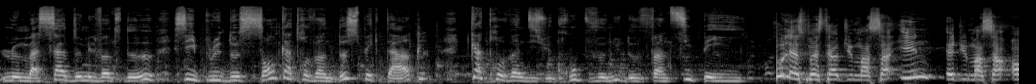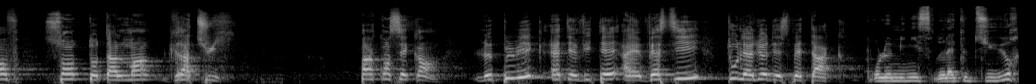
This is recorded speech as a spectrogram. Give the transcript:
Le Massa 2022, c'est plus de 182 spectacles, 98 groupes venus de 26 pays. Tous les spectacles du Massa In et du Massa Off sont totalement gratuits. Par conséquent, le public est invité à investir tous les lieux de spectacle. Pour le ministre de la Culture,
